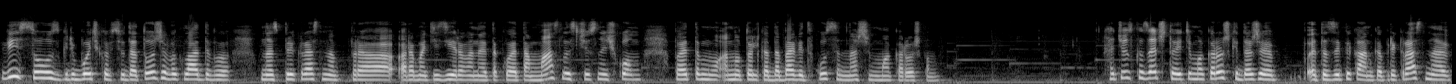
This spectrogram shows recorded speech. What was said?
Весь соус грибочков сюда тоже выкладываю. У нас прекрасно проароматизированное такое там масло с чесночком, поэтому оно только добавит вкуса нашим макарошкам. Хочу сказать, что эти макарошки, даже эта запеканка прекрасно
